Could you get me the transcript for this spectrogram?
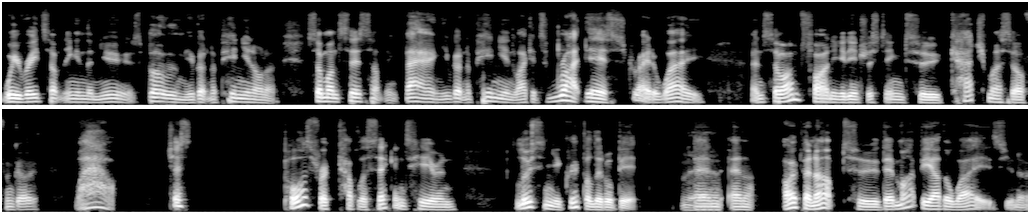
We read something in the news boom you've got an opinion on it. Someone says something bang you've got an opinion like it's right there straight away. And so i'm finding it interesting to catch myself and go wow just pause for a couple of seconds here and loosen your grip a little bit. Yeah. And and open up to there might be other ways you know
